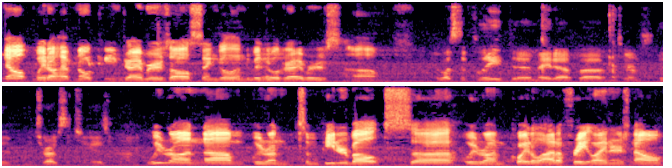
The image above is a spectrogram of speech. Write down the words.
no we don't have no team drivers all single individual yeah. drivers um, what's the fleet uh, made up of in terms of the, the, trucks that you guys run we run um, we run some peterbilts uh, we run quite a lot of freightliners now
